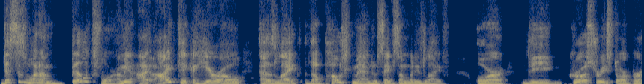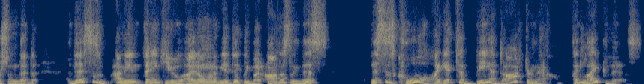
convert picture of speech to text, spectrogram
this is what I'm built for. I mean, I, I take a hero as like the postman who saved somebody's life or the grocery store person that this is, I mean, thank you. I don't want to be a dickly, but honestly, this this is cool. I get to be a doctor now. I like this.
